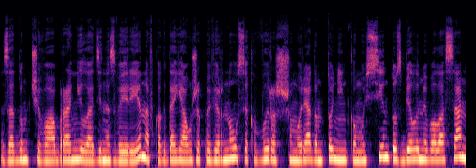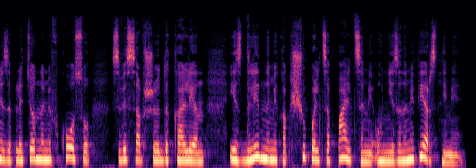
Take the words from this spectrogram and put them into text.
Задумчиво обронил один из вейриенов, когда я уже повернулся к выросшему рядом тоненькому синту с белыми волосами, заплетенными в косу, свисавшую до колен, и с длинными, как щупальца, пальцами, унизанными перстнями.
